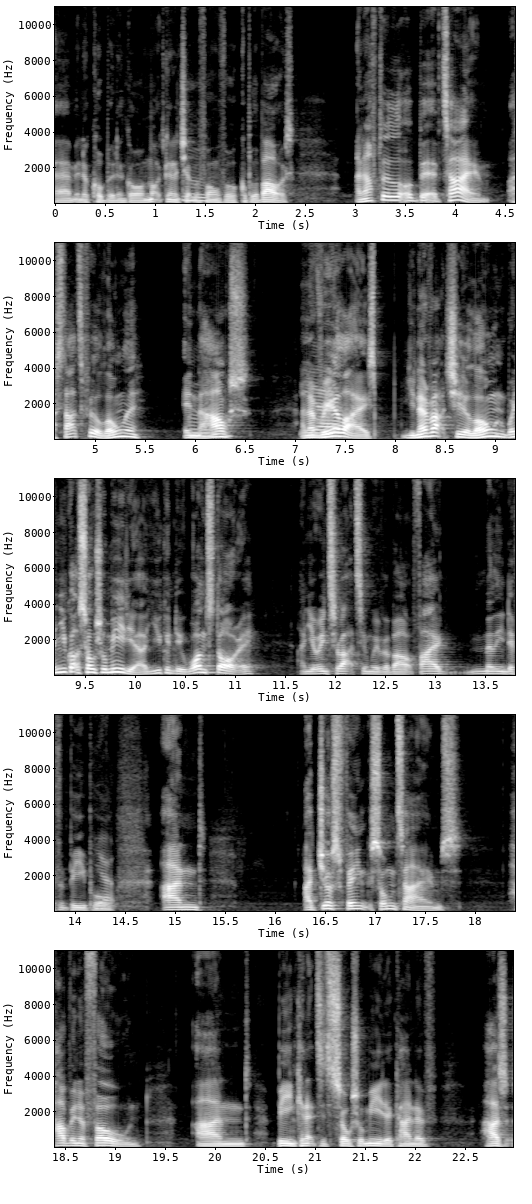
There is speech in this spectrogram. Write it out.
um, in a cupboard and go, I'm not going to check my phone for a couple of hours. And after a little bit of time, I start to feel lonely in the house. And Yeah. realised you're never actually alone. When you've got social media, you can do one story and you're interacting with about 5 million different people. Yeah. And I just think sometimes having a phone and being connected to social media kind of has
